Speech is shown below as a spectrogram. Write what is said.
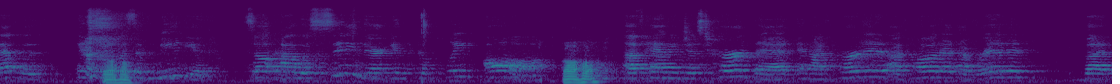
that was, and it Uh-huh. was immediate. So I was sitting there in the complete awe Uh huh. of having just heard that, and I've heard it, I've taught it, I've read it, but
